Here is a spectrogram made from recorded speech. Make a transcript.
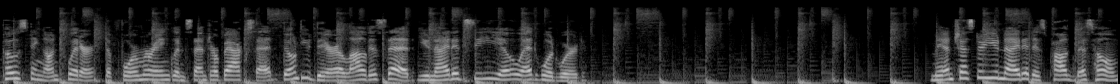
Posting on Twitter, the former England centre-back said, Don't you dare allow this said, United CEO Ed Woodward. Manchester United is Pogba's home.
